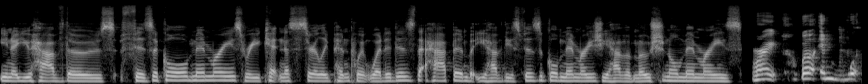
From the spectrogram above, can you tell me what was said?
you know you have those physical memories where you can't necessarily pinpoint what it is that happened but you have these physical memories you have emotional memories. Right. Well and what,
